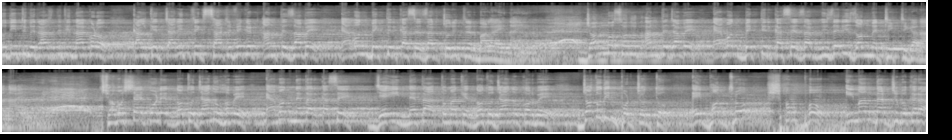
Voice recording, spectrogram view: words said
যদি তুমি রাজনীতি না করো, কালকে চারিত্রিক সার্টিফিকেট আনতে যাবে এমন ব্যক্তির কাছে যার চরিত্রের বালাই নাই। জন্ম সনদ আনতে যাবে এমন ব্যক্তির কাছে যার নিজেরই জন্মের ঠিক ঠিকানা নাই। সমস্যায় পড়ে নত জানু হবে এমন নেতার কাছে যেই নেতা তোমাকে নত জানু করবে। যতদিন পর্যন্ত এই ভদ্র, সভ্য, ইমানদার যুবকেরা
